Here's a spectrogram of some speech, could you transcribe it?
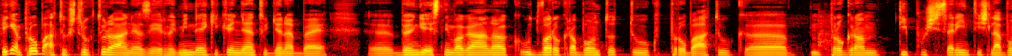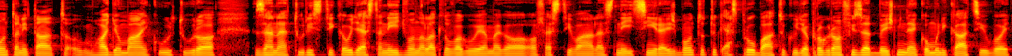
Igen, próbáltuk strukturálni azért, hogy mindenki könnyen tudjon ebbe böngészni magának, udvarokra bontottuk, próbáltuk program típus szerint is lebontani, tehát hagyomány, kultúra, zene, turisztika, ugye ezt a négy vonalat lovagolja meg a, a fesztivál, ezt négy színre is bontottuk, ezt próbáltuk ugye a programfüzetbe és minden kommunikációba hogy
